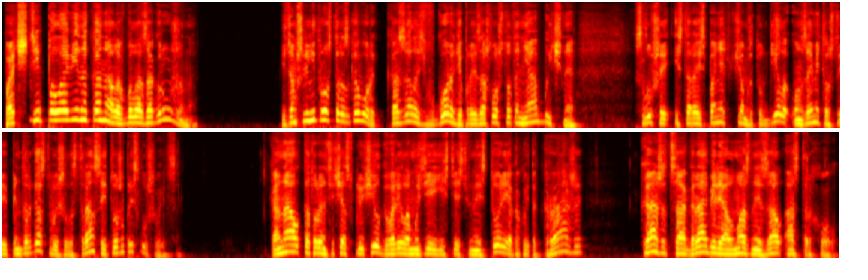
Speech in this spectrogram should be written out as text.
Почти половина каналов была загружена. И там шли не просто разговоры. Казалось, в городе произошло что-то необычное. Слушая и стараясь понять, в чем же тут дело, он заметил, что и Пендергаст вышел из транса и тоже прислушивается. Канал, который он сейчас включил, говорил о музее естественной истории, о какой-то краже — Кажется, ограбили алмазный зал Астер-Холл.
